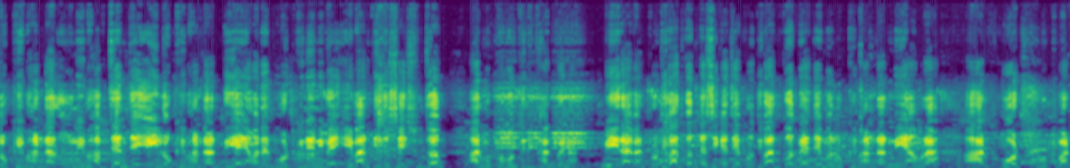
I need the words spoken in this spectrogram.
লক্ষ্মী ভাণ্ডার উনি ভাবছেন যে এই লক্ষ্মী ভাণ্ডার দিয়েই আমাদের ভোট কিনে নিবে। এবার কিন্তু সেই সুযোগ আর মুখ্যমন্ত্রী থাকবে না। মেয়েরা এবার প্রতিবাদ করতে শিখেছে, প্রতিবাদ করবে যে লক্ষ্মী ভাণ্ডার নিয়ে আমরা আর ভোট লুটপাট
